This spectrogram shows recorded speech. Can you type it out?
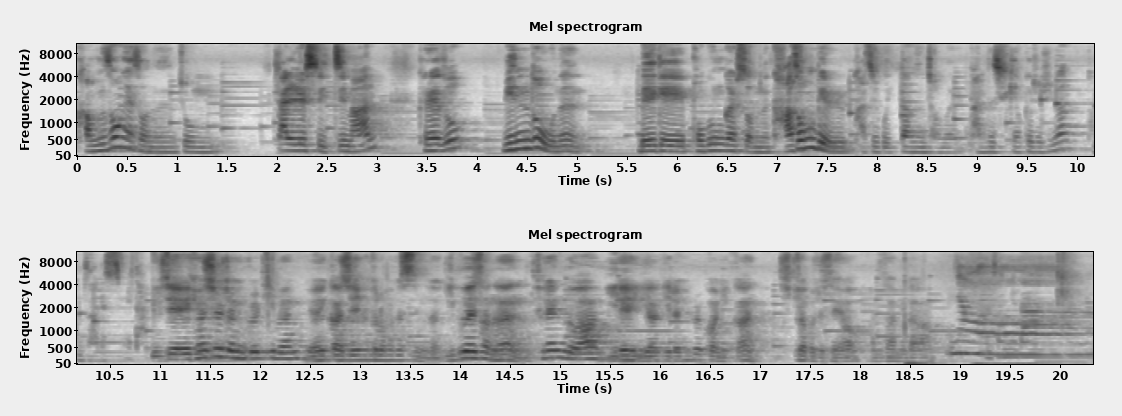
감성에서는 좀 딸릴 수 있지만 그래도 윈도우는 맥에 버금갈 수 없는 가성비를 가지고 있다는 점을 반드시 기억해 주시면 감사하겠습니다. 이제 현실적인 꿀팁은 여기까지 하도록 하겠습니다. 2부에서는 트렌드와 미래 이야기를 해볼 거니까 지켜봐 주세요. 감사합니다. 안녕.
